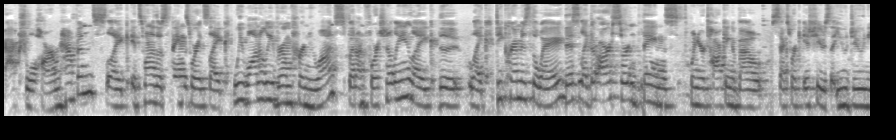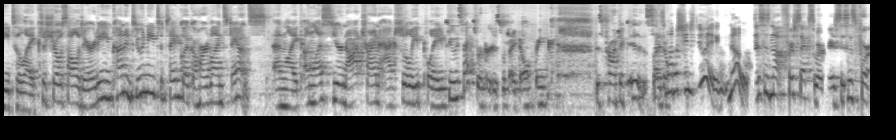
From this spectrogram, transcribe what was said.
actual harm happens. Like, it's one of those things where it's like, we want to leave room for nuance, but unfortunately, like, the, like, decrim is the way. This, like, there are certain things when you're talking about sex work issues that you do need to, like, to show solidarity, you kind of do need to take, like, a hardline stance. And, like, unless you're not trying to actually play to sex workers, which I don't think this project project is. That's not what she's doing. No, this is not for sex workers. This is for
